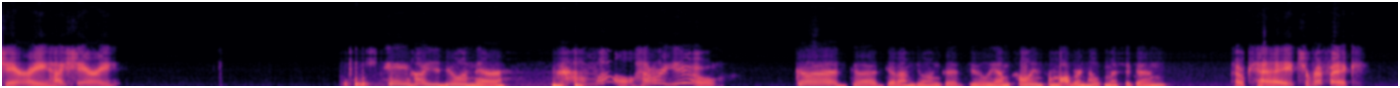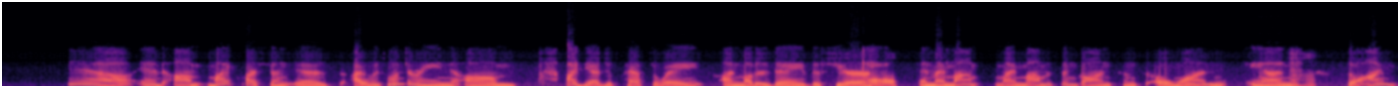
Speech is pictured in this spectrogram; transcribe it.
Sherry. Hi, Sherry. Hey, how you doing there? I'm well. How are you? Good, good, good. I'm doing good, Julie. I'm calling from Auburn Hills, Michigan. Okay, terrific. Yeah, and um, my question is, I was wondering, um, my dad just passed away on Mother's Day this year, Oh, and my mom, my mom has been gone since '01, and mhm. so I'm,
